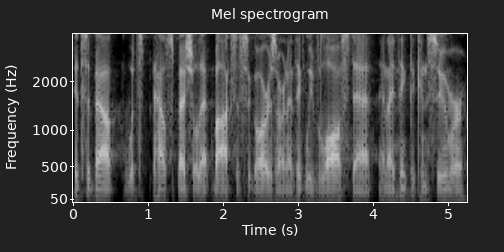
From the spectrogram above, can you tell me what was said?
It's about what's how special that box of cigars are, and I think we've lost that. And I think the consumer,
